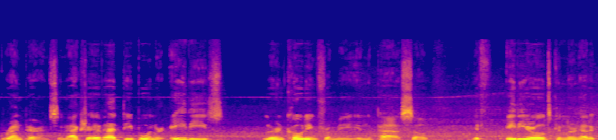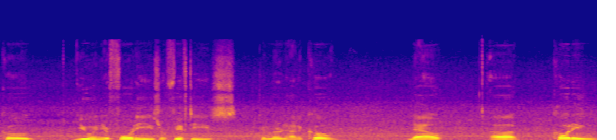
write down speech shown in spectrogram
grandparents. And actually, I've had people in their 80s learn coding from me in the past. So if 80 year olds can learn how to code, you in your 40s or 50s can learn how to code. Now, uh, coding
